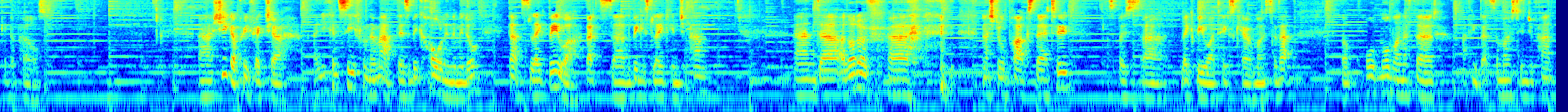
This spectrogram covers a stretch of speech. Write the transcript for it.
get the pearls. Uh, Shiga Prefecture, uh, you can see from the map there's a big hole in the middle. That's Lake Biwa, that's uh, the biggest lake in Japan. And uh, a lot of uh, national parks there too. I suppose uh, Lake Biwa takes care of most of that. But more than a third, I think that's the most in Japan,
